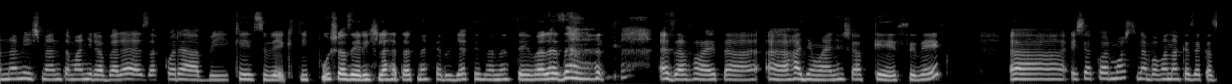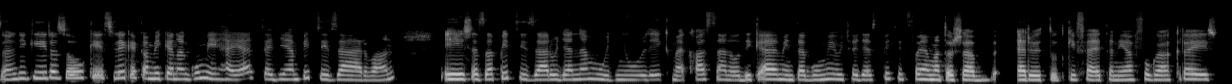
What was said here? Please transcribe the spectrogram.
nem is mentem annyira bele, ez a korábbi készülék típus, azért is lehetett neked ugye 15 évvel ezelőtt ez a fajta hagyományosabb készülék. És akkor mostanában vannak ezek az önligírozó készülékek, amiken a gumi helyett egy ilyen pici zár van, és ez a pici zár ugye nem úgy nyúlik, meg használódik el, mint a gumi, úgyhogy ez picit folyamatosabb erőt tud kifejteni a fogakra, és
